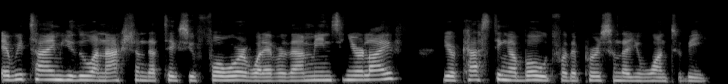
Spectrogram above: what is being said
every time you do an action that takes you forward, whatever that means in your life, you're casting a vote for the person that you want to be.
